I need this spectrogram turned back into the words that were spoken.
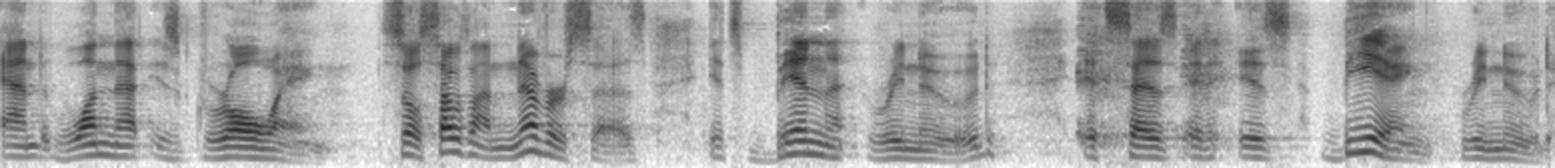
and one that is growing. So Southland never says it's been renewed it says it is being renewed.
